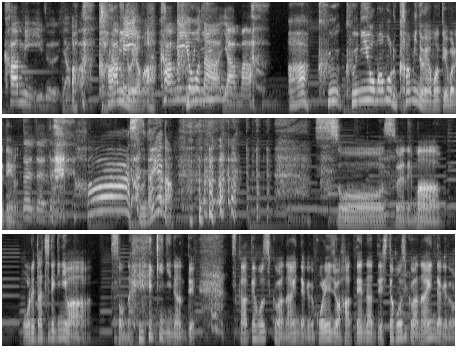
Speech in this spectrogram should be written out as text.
卡米伊的亚麻，神の山。あ卡米尤纳あーく国を守る神の山って呼ばれてるの对对对，はあすげえな。そうそうやね。まあ俺たち的にはそんな兵器になんて使ってほしくはないんだけどこれ以上発展なんてしてほしくはないんだけど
